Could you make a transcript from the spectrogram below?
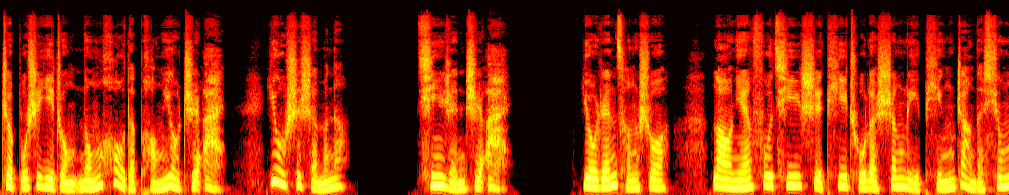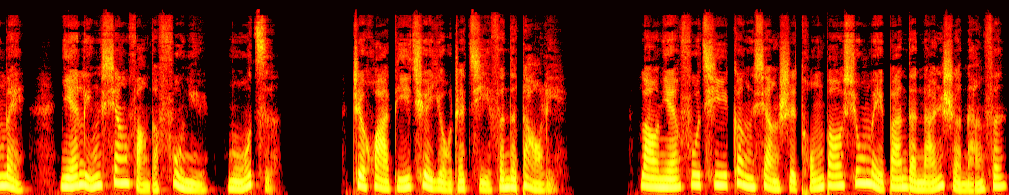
这不是一种浓厚的朋友之爱，又是什么呢？亲人之爱。有人曾说，老年夫妻是剔除了生理屏障的兄妹，年龄相仿的父女母子。这话的确有着几分的道理。老年夫妻更像是同胞兄妹般的难舍难分。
